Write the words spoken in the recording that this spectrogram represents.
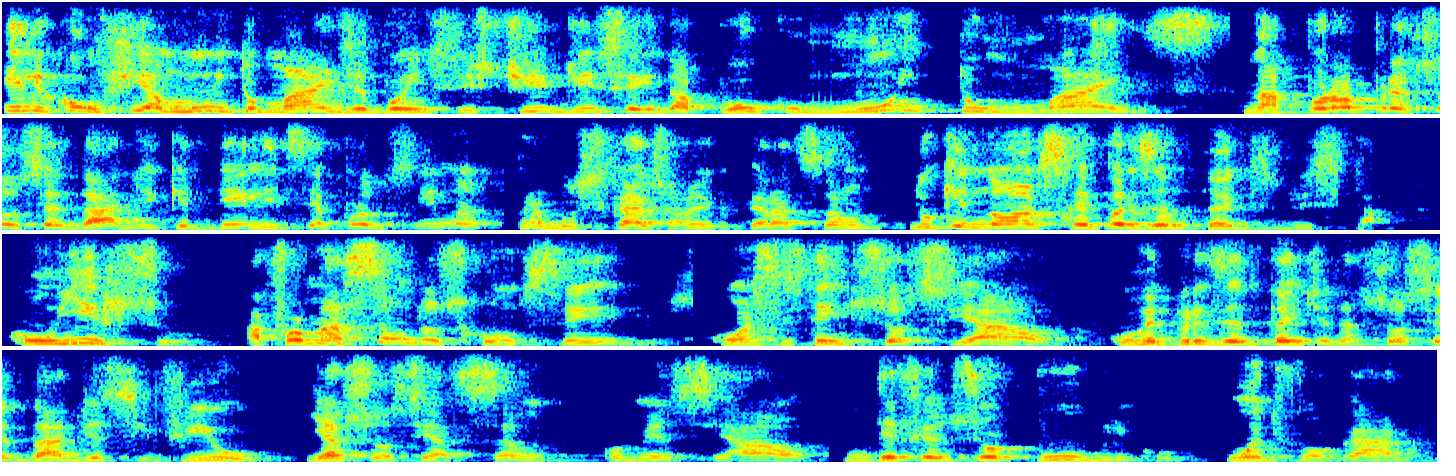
ele confia muito mais, e vou insistir, disse ainda há pouco, muito mais na própria sociedade que dele se aproxima para buscar sua recuperação do que nós, representantes do Estado. Com isso, a formação dos conselhos, com assistente social, com representante da sociedade civil e associação comercial, um defensor público, um advogado,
